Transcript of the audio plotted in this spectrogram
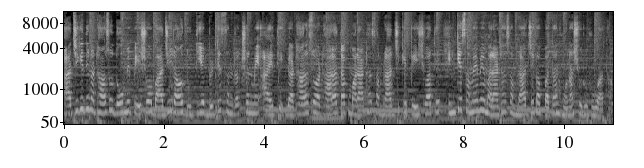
आज ही के दिन 1802 में पेशवा बाजीराव द्वितीय ब्रिटिश संरक्षण में आए थे। वे 1818 तक मराठा साम्राज्य के पेशवा थे। इनके समय में मराठा साम्राज्य का पतन होना शुरू हुआ था।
